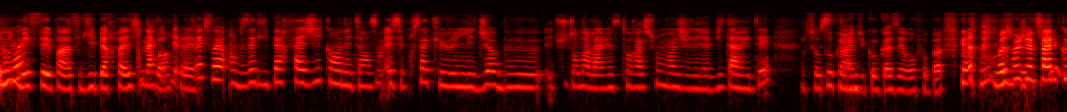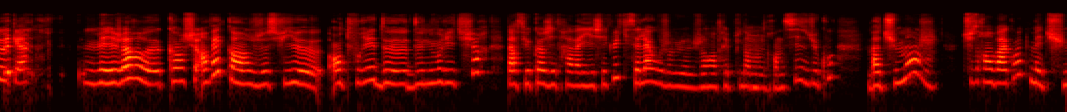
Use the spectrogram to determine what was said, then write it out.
ah menus, ouais? mais c'est enfin, c'est de l'hyperphagie, On a fait quoi, en de en fait. fait, ouais, on faisait de l'hyperphagie quand on était ensemble et c'est pour ça que les jobs, heu, étudiants dans la restauration, moi, j'ai vite arrêté. Surtout quand il y Ça a du Coca zéro, faut pas faire. Moi, je moi, j'aime pas le coca, mais genre, heu, quand je suis en fait, quand je suis, heu, entourée de de nourriture, parce que quand j'ai travaillé chez Quick, c'est là où je je rentrais plus dans mon mmh. 36 du coup, bah, tu manges. Tu te rends pas compte, mais tu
